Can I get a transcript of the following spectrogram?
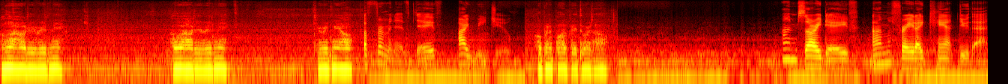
Hello, how do you read me? Hello, how do you read me? Do you read me, HAL? Affirmative, Dave. I read you. Open the pod bay doors, HAL. I'm sorry, Dave. I'm afraid I can't do that.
